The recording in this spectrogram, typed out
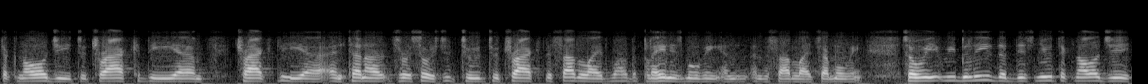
technology to track the um, track the uh, antenna, so, so to, to track the satellite while the plane is moving and, and the satellites are moving. So we, we believe that this new technology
